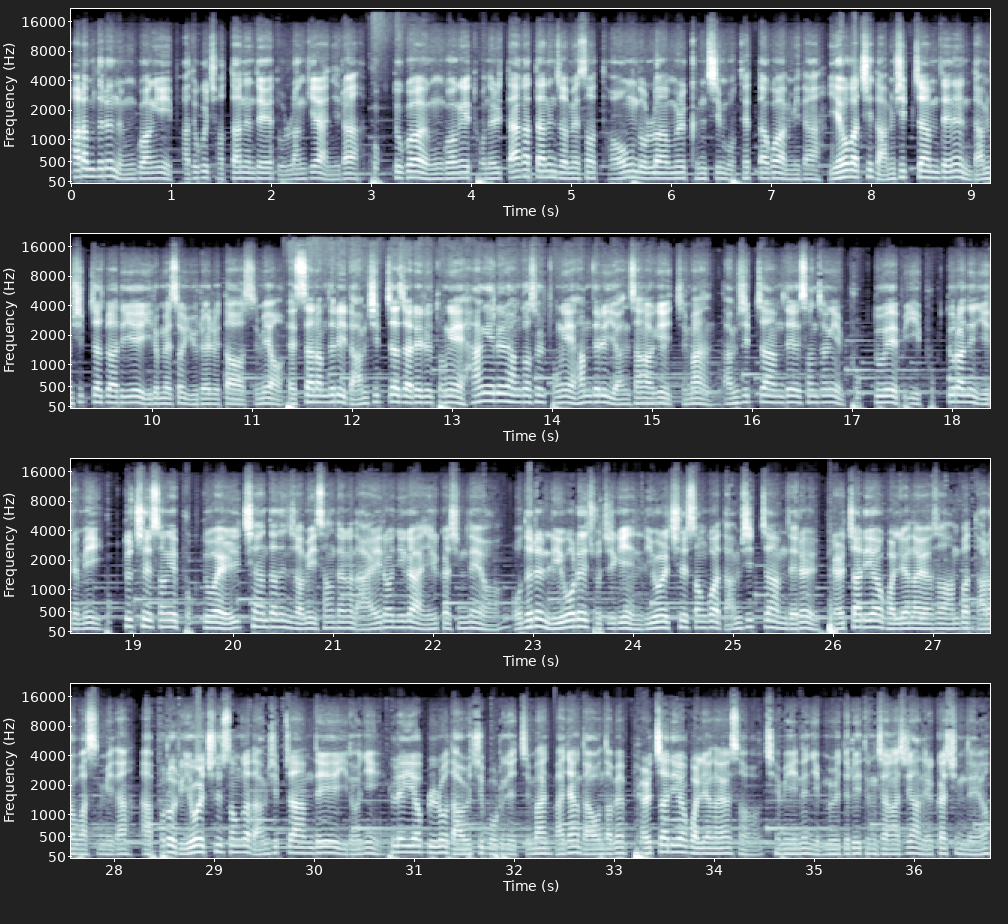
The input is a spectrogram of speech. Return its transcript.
사람들은 은광이 바둑을 졌다는 데에 놀란 게 아니라 북두가 은광의 돈을 따갔다는 점에서 더욱 놀라움을 금치 못했다고 합니다. 이와 같이 남십자 함대는 남십자 자리의 이름에서 유래를 따왔으며 뱃사람들이 남십자 자리를 통해 항해를 한 것을 통해 함대를 연상하게 했지만 남십자 함대의 선장인 북두의 이 북두라는 이름이 북두칠성의 북두와 일치한다는 점이 상당한 아이러니가 아닐까 싶네요. 오늘은 리월의 조직인 리월 칠성과 남십자 함대를 별자리와 관련하여서 한번 다뤄봤습니다. 앞으로 리월 칠성과 남십자 함대의 인원이 플레이어블로 나올지 모르겠지만 만약 나온다면 별자리와 관련하여서 재미있는 인물들이 등장하지 않을까 싶네요.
